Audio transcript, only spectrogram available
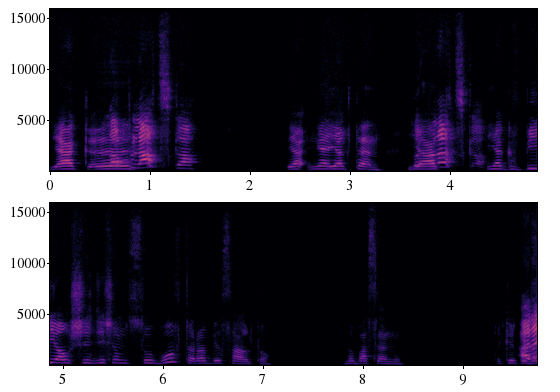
Jak, e, Na placka! jak nie, jak ten, Na jak, placka! jak wbiją 60 subów, to robię salto do basenu. Takiego Ale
